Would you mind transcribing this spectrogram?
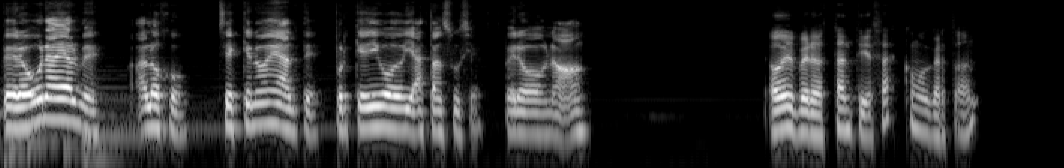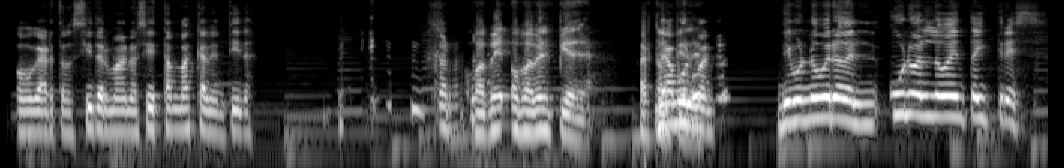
Pero una vez al mes, al ojo. Si es que no es antes, porque digo ya están sucias. Pero no, Oye, pero están tiesas como cartón. como cartoncito, hermano, así están más calentitas. O papel, o papel piedra. Cartón Ya. Pullman. Dime un número del 1 al 93.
